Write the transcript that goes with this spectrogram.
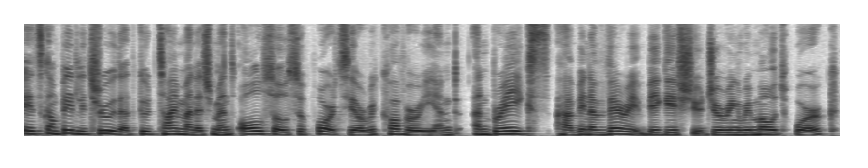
It's completely true that good time management also supports your recovery, and, and breaks have been a very big issue during remote work.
